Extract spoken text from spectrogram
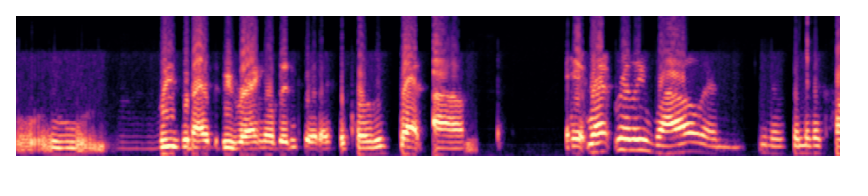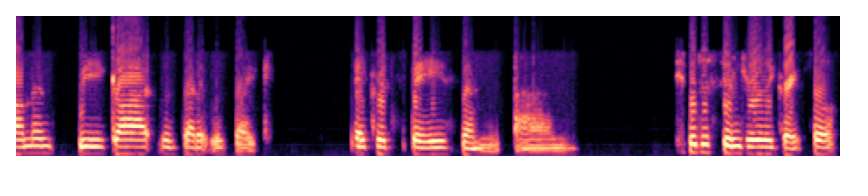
reason I had to be wrangled into it, I suppose. But um, it went really well, and you know, some of the comments we got was that it was like sacred space, and um, people just seemed really grateful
